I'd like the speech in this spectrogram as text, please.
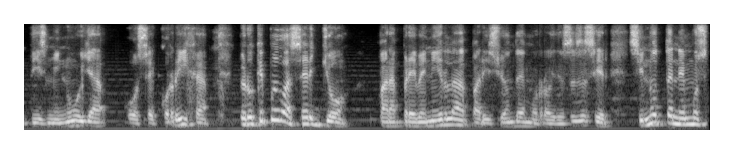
disminuya o se corrija, pero ¿qué puedo hacer yo? para prevenir la aparición de hemorroides. Es decir, si no tenemos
